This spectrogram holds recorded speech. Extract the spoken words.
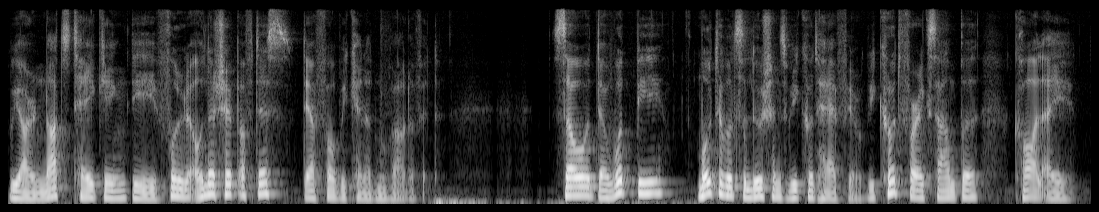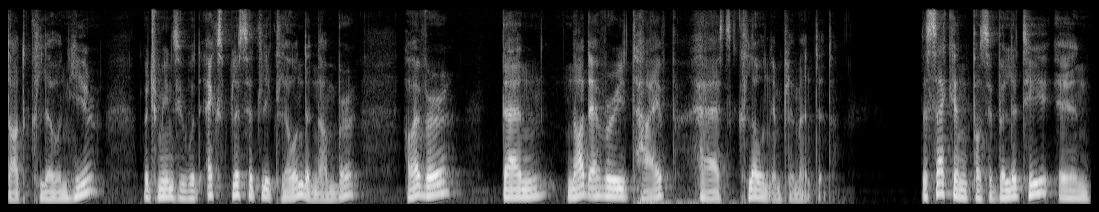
we are not taking the full ownership of this, therefore we cannot move out of it. So there would be multiple solutions we could have here. We could, for example, call a dot clone here, which means we would explicitly clone the number. However, then not every type has clone implemented. The second possibility, and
